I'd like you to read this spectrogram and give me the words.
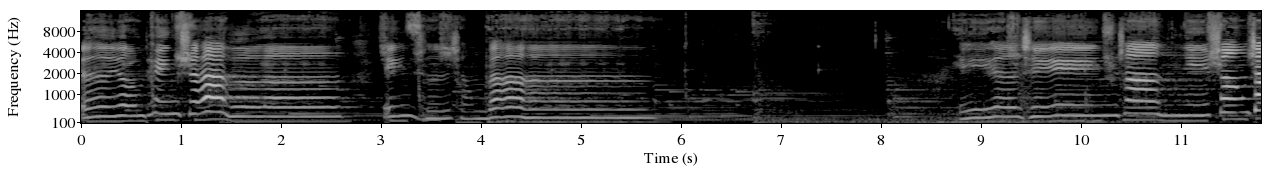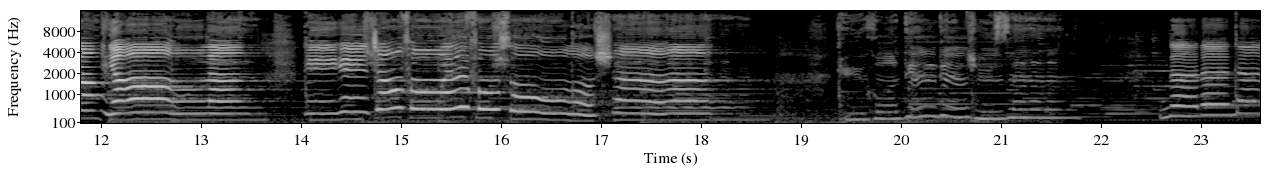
也用冰雪了，影子相伴。一夜清晨，一上将摇篮，一一交错为复苏落山。渔火点点聚散。哒哒哒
